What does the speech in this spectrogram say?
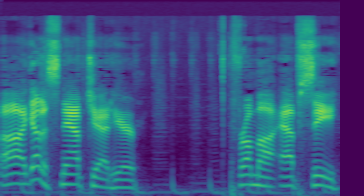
Uh, I got a Snapchat here from uh, FC.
